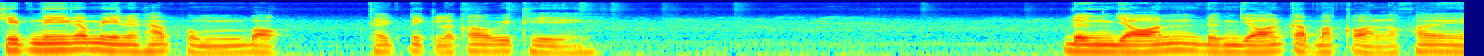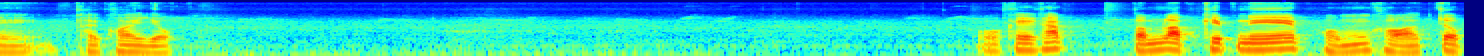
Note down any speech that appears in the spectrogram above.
คลิปนี้ก็มีนะครับ ผมบอกเทคนิคแล้วก็วิธี ดึงย้อนดึงย้อนกลับมาก่อนแล้วค่อยค่อยๆยกโอเคครับสำหรับคลิปนี้ผมขอจบ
